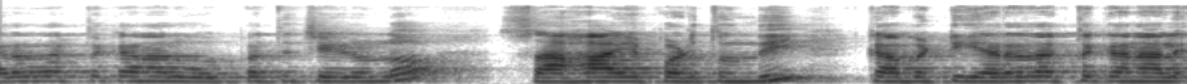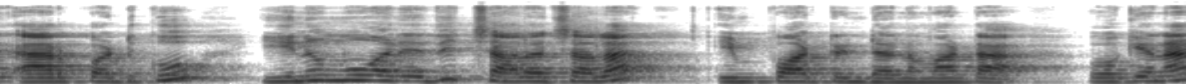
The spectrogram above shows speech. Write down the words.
ఎర్ర రక్త కణాలు ఉత్పత్తి చేయడంలో సహాయపడుతుంది. కాబట్టి ఎర్ర రక్త కణాల ఏర్పాటుకు ఇనుము అనేది చాలా చాలా ఇంపార్టెంట్ అన్నమాట. ఓకేనా?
